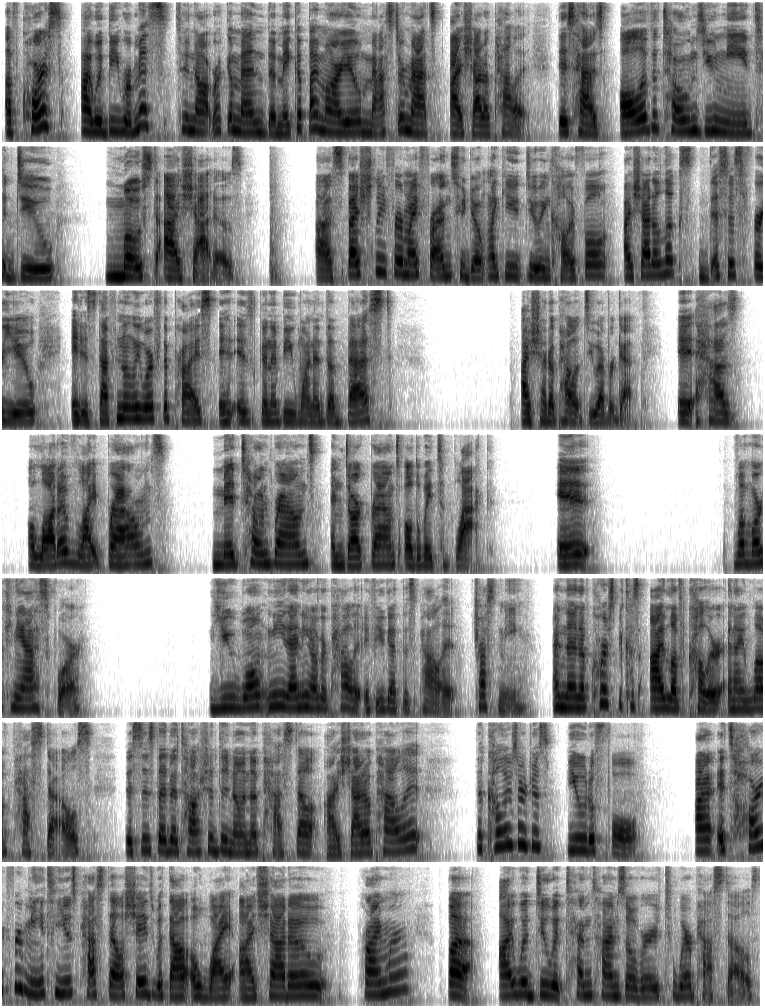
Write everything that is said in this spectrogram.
Of course, I would be remiss to not recommend the Makeup by Mario Master Mattes eyeshadow palette. This has all of the tones you need to do most eyeshadows. Especially for my friends who don't like you doing colorful eyeshadow looks, this is for you. It is definitely worth the price. It is going to be one of the best eyeshadow palettes you ever get. It has a lot of light browns, mid-tone browns, and dark browns all the way to black. It what more can you ask for? You won't need any other palette if you get this palette. Trust me. And then of course because I love color and I love pastels, this is the Natasha Denona Pastel Eyeshadow Palette. The colors are just beautiful. Uh, it's hard for me to use pastel shades without a white eyeshadow primer, but I would do it 10 times over to wear pastels.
